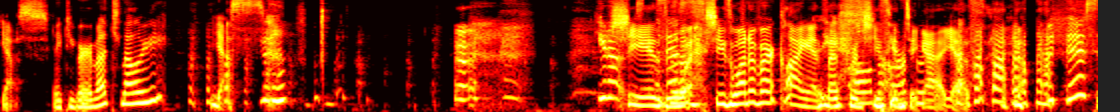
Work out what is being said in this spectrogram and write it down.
Yes. Thank you very much, Mallory. Yes. You know, she is this- she's one of our clients. That's what she's hinting at. Yes. but this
